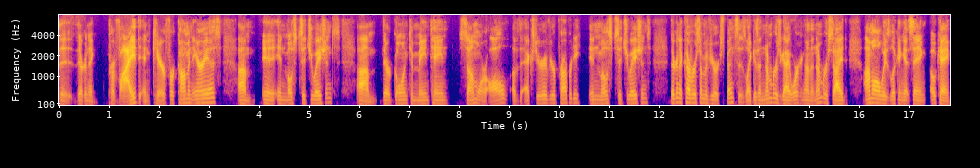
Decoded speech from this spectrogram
the they're going to provide and care for common areas um, in, in, most situations. Um, they're going to maintain some or all of the exterior of your property in most situations. They're going to cover some of your expenses. Like as a numbers guy working on the number side, I'm always looking at saying, okay,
